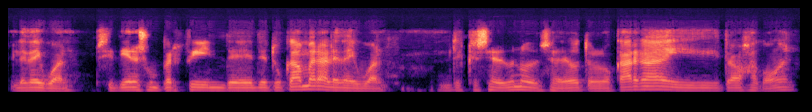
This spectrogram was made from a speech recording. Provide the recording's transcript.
Le da igual. Si tienes un perfil de, de tu cámara, le da igual. De que sea de uno o sea de otro. Lo carga y trabaja con él.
